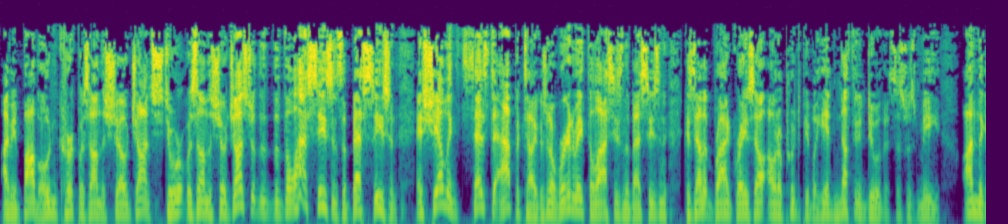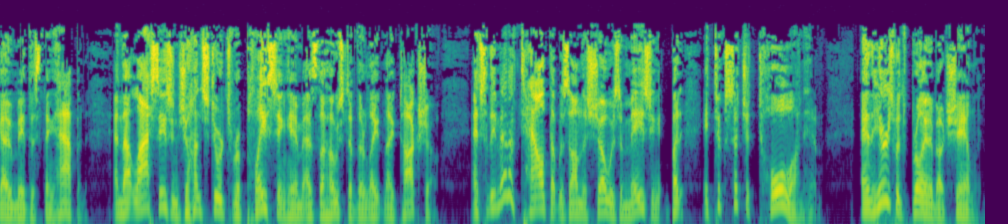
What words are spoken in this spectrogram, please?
I mean, Bob Odenkirk was on the show. Jon Stewart was on the show. Jon Stewart, the, the, the last season's the best season. And Shandling says to Apatow, he goes, no, we're going to make the last season the best season because now that Brad Grey's out, I want to prove to people he had nothing to do with this. This was me. I'm the guy who made this thing happen. And that last season, Jon Stewart's replacing him as the host of their late night talk show. And so the amount of talent that was on the show was amazing, but it took such a toll on him. And here's what's brilliant about Shandling.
